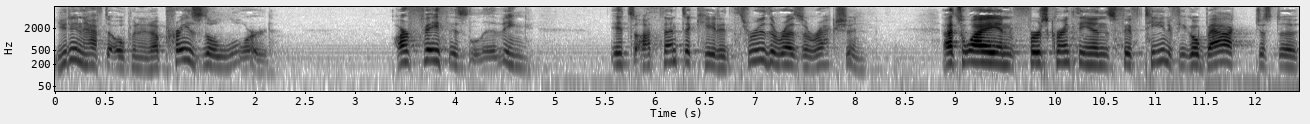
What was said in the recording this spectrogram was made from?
You didn't have to open it up. Praise the Lord. Our faith is living, it's authenticated through the resurrection. That's why in 1 Corinthians 15, if you go back just a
